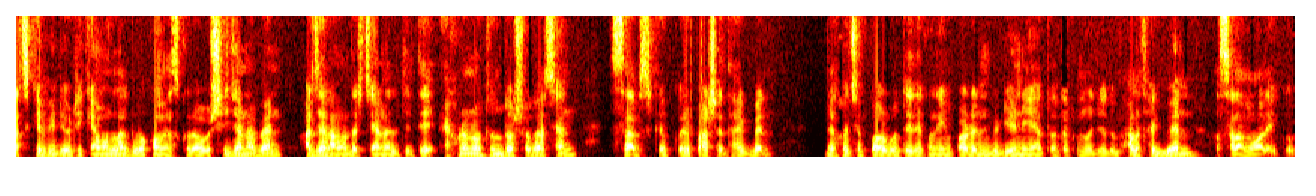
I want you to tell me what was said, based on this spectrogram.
আজকের ভিডিওটি কেমন লাগল কমেন্টস করে অবশ্যই জানাবেন। আর যারা আমাদের চ্যানেলটিতে এখনও নতুন দর্শক আছেন সাবস্ক্রাইব করে পাশে থাকবেন। দেখা হচ্ছে পরবর্তীতে কোনো ইম্পর্টেন্ট ভিডিও নিয়ে। ততক্ষণ পর্যন্ত ভালো থাকবেন। আসসালামু আলাইকুম।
